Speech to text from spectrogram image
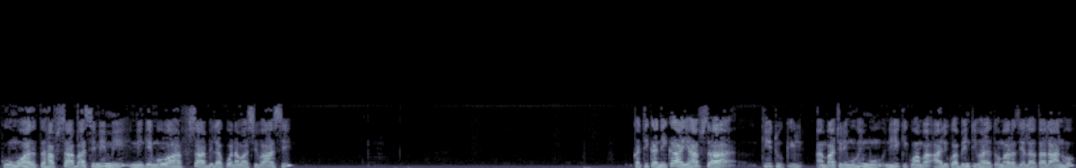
kumwoa harat hafsa basi mimi ningemwoa hafsa bila kuwa na wasiwasi. Katika nikaha ya hafsa kitu ambacho ni muhimu ni hiki kwamba alikuwa binti wa harat umar raziallahu taala anhu.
